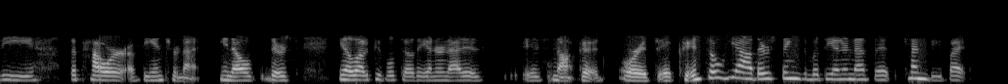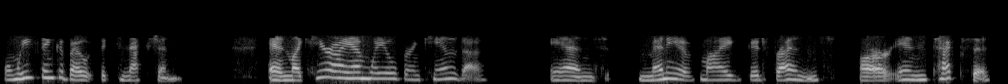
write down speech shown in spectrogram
the the power of the internet. You know, there's, you know, a lot of people say oh, the internet is is not good, or it's it. And so, yeah, there's things about the internet that can be, but when we think about the connection, and like here I am way over in Canada, and many of my good friends are in Texas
